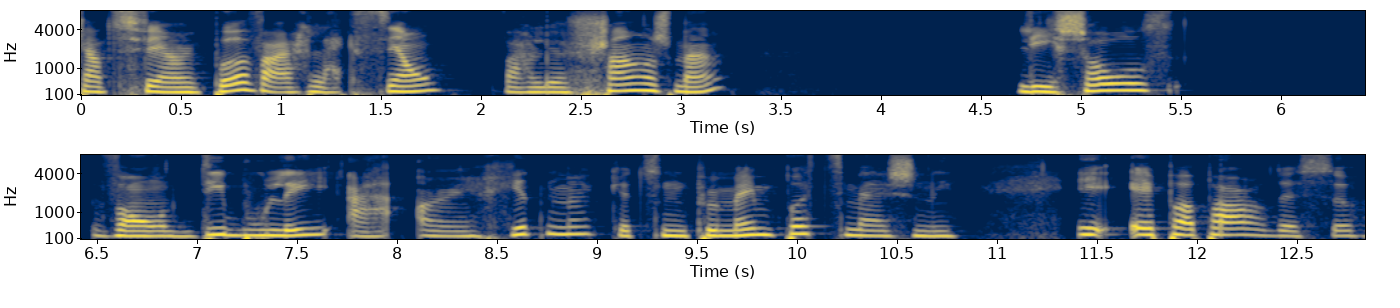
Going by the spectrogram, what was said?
Quand tu fais un pas vers l'action, vers le changement, les choses vont débouler à un rythme que tu ne peux même pas t'imaginer. Et aie pas peur de ça.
